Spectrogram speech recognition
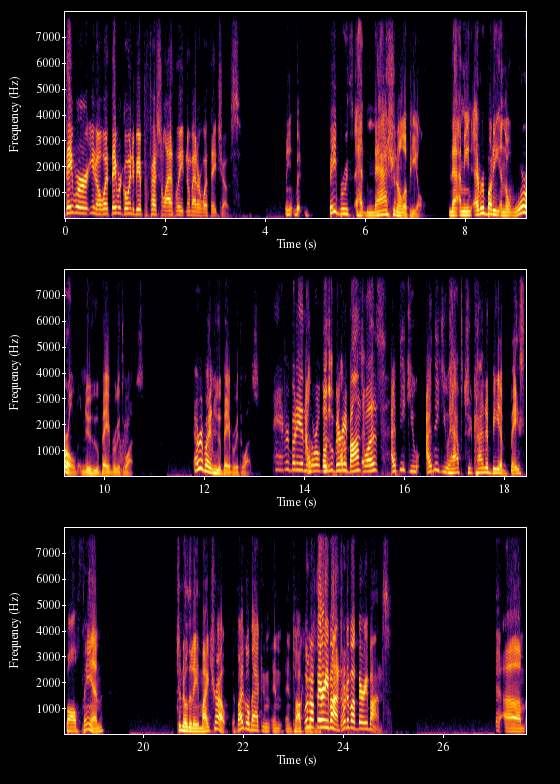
they were, you know, what they were going to be a professional athlete no matter what they chose. I mean, but Babe Ruth had national appeal. Now, I mean, everybody in the world knew who Babe Ruth was. Everybody knew who Babe Ruth was. Everybody in the world knew who Barry Bonds was. I think you I think you have to kind of be a baseball fan to know the name Mike Trout. If I go back and, and, and talk What about Mrs. Barry Bonds? What about Barry Bonds? Um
